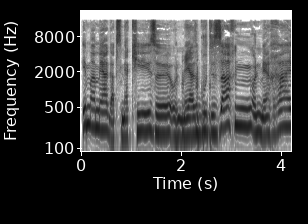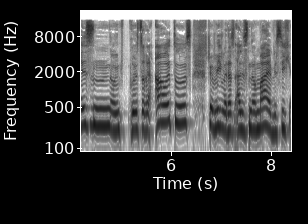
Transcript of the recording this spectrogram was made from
immer mehr gab's mehr Käse und mehr gute Sachen und mehr Reisen und größere Autos. Für mich war das alles normal, bis ich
